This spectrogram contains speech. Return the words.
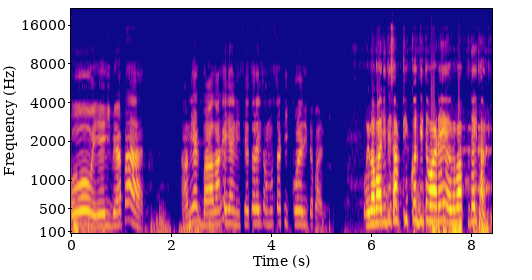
ও এই ব্যাপার? আমি এক বাবাকে জানি সে তোর এই সমস্যা ঠিক করে দিতে পারে। ওই বাবা যদি সব ঠিক করে দিতে পারে ওই বাবা কোথায় থাকে?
